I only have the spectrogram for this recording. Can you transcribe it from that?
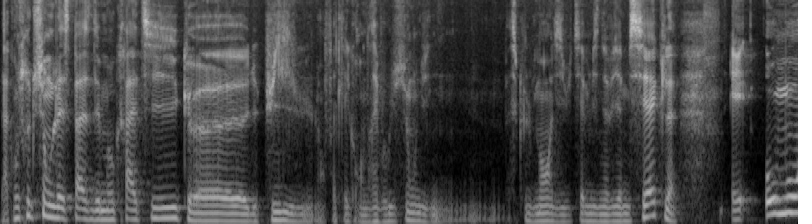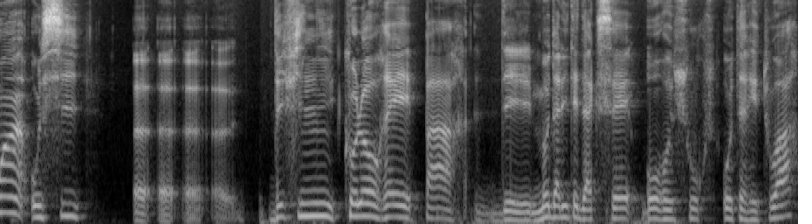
la construction de l'espace démocratique depuis en fait les grandes révolutions du basculement au 18e 19e siècle est au moins aussi euh, euh, euh, défini, coloré par des modalités d'accès aux ressources, au territoire,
